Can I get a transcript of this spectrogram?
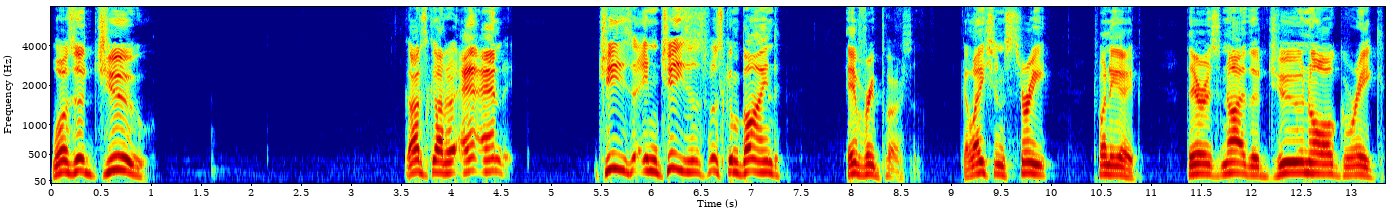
was a Jew. God's got a, and Jesus, in Jesus was combined every person. Galatians 3 28. There is neither Jew nor Greek.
